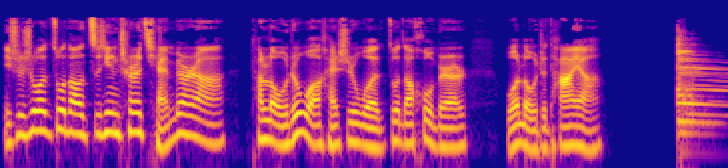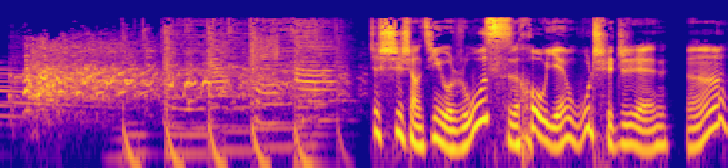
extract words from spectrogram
你是说坐到自行车前边啊？他搂着我，还是我坐到后边，我搂着他呀？这世上竟有如此厚颜无耻之人！嗯。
